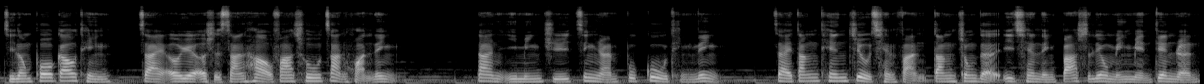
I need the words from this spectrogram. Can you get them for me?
吉隆坡高庭在二月二十三号发出暂缓令，但移民局竟然不顾停令，在当天就遣返当中的一千零八十六名缅甸人。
